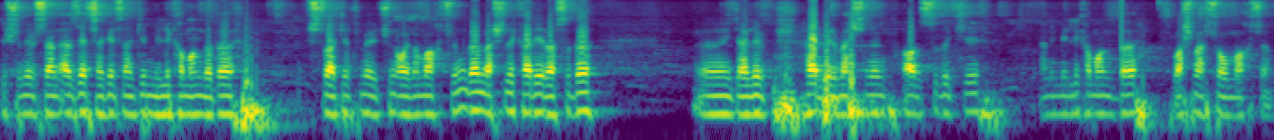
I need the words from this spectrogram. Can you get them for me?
düşünürsən, əziyyət çəkirsən ki, milli komandada iştirak etmək üçün, oynamaq üçün və məşqçilik karyerası da e, gəlib hər bir məşqçinin arzusudur ki, yəni milli komandada baş məşqçi olmaq üçün.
